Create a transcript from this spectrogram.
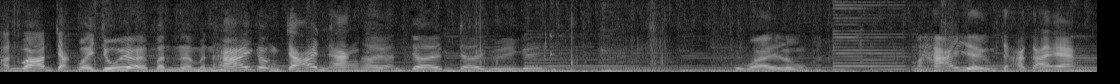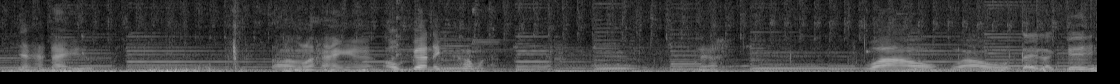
Anh qua anh chặt quầy chuối rồi mình mình hái có một trái mình ăn thôi anh chơi anh chơi nguyên cái cái quầy luôn mà hái về cũng chả có ai ăn. Nhà đầy luôn. Toàn là hàng ờ, organic không à? Nè. Wow wow đây là cái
